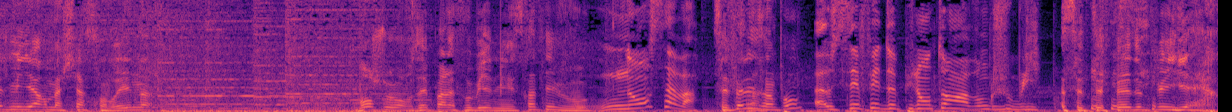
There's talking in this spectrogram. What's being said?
Toute demi-heure, ma chère Sandrine. Bonjour, vous n'avez pas la phobie administrative, vous? Non, ça va. C'est fait les impôts? Euh, C'est fait depuis longtemps avant que j'oublie. C'était fait depuis hier.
